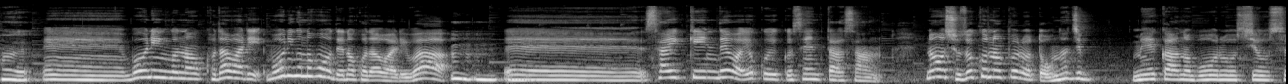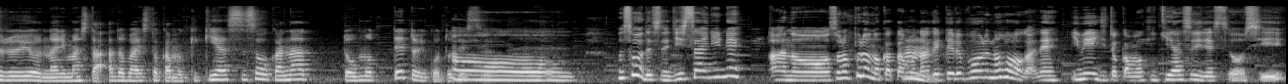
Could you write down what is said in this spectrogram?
はい。う。えー、ボーリングのこだわり。ボーリングの方でのこだわりは、うんうん。えー最近ではよく行くセンターさんの所属のプロと同じメーカーのボールを使用するようになりました。アドバイスとかも聞きやすそうかなと思ってということです。あそうですね。実際にね、あのーそのプロの方も投げてるボールの方がね、イメージとかも聞きやすいでしょうし。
